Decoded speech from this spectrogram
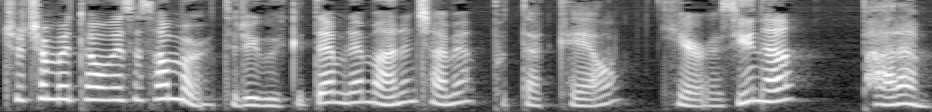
추첨을 통해서 선물 드리고 있기 때문에 많은 참여 부탁해요. Here is Yuna, 바람.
